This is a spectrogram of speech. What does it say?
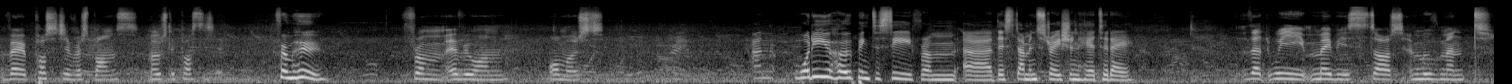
a very positive response, mostly positive, From who? from everyone almost. And what are you hoping to see from uh, this demonstration here today? That we maybe start a movement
